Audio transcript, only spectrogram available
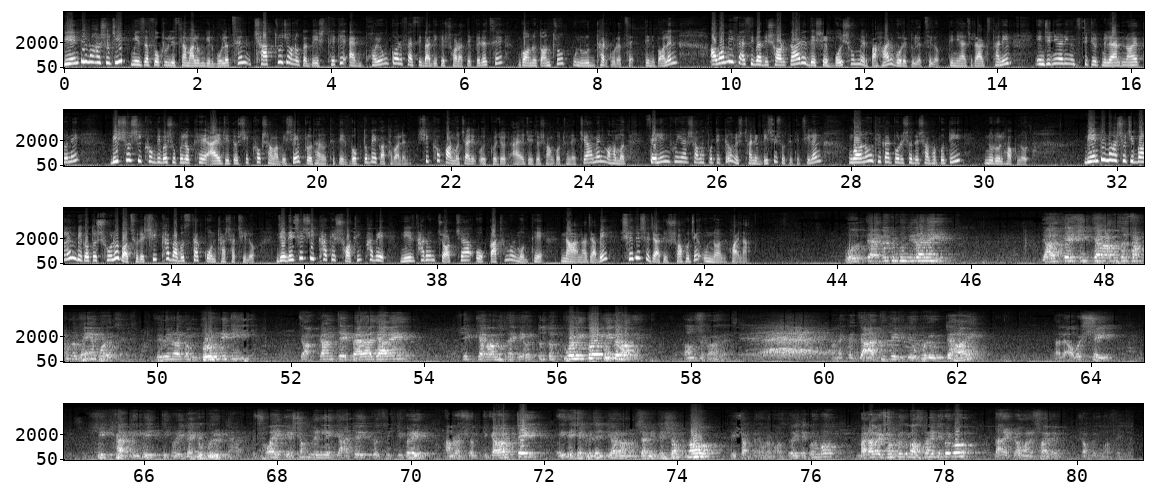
BNP মহাসচিব মির্জা ফখরুল ইসলাম আলমগীর বলেছেন, ছাত্র জনতা দেশ থেকে এক ভয়ঙ্কর ফ্যাসিবাদীকে সরাতে পেরেছে, গণতন্ত্র পুনরুদ্ধার করেছে। তিনি বলেন, আওয়ামী ফ্যাসিবাদী সরকার দেশে বৈষম্যের পাহাড় গড়ে তুলেছিল। তিনি আজ রাজধানীর ইঞ্জিনিয়ারিং ইনস্টিটিউট মিলনায়তনে বিশ্ব শিক্ষক দিবস উপলক্ষে আয়োজিত শিক্ষক সমাবেশে প্রধান অতিথির বক্তব্যে কথা বলেন শিক্ষক কর্মচারী ঐক্যজোট আয়োজিত সংগঠনের চেয়ারম্যান মোহাম্মদ সেলিম ভুঁইয়ার সভাপতিত্বে অনুষ্ঠানে বিশেষ অতিথি ছিলেন গণ অধিকার পরিষদের সভাপতি নুরুল হক নূর। বিএনপি মহাসচিব বলেন, বিগত ষোলো বছরে শিক্ষা ব্যবস্থা কোণঠাসা ছিল। যে দেশে শিক্ষাকে সঠিকভাবে নির্ধারণ, চর্চা ও কাঠামোর মধ্যে না আনা যাবে, সে দেশে জাতির সহজে উন্নয়ন হয় না। বলতে এতটুকু দ্বিধা নেই? আজকে শিক্ষা ব্যবস্থা সম্পূর্ণ ভেঙে পড়েছে, বিভিন্ন রকম দুর্নীতি চক্রান্তের বেড়া জালে শিক্ষা ব্যবস্থাকে অত্যন্ত পরিকল্পিত ভাবে ধ্বংস করা হয়েছে। অনেকটা জাতিকে যদি উপরে উঠতে হয়, তাহলে অবশ্যই শিক্ষাকে ভিত্তি করে তাকে উপরে উঠতে হয়। সবাইকে সঙ্গে নিয়ে জাতীয় ঐক্য সৃষ্টি করে আমরা সত্যিকার অর্থেই এই দেশে প্রেসিডেন্ট জিয়া রহমান যে স্বপ্ন এই স্বপ্নকে আমরা বাস্তবায়িত করব ম্যাডামের স্বপ্নকে বাস্তবায়িত করব তার একটা আমার সাহেবের স্বপ্নকে বাস্তবায়িত।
